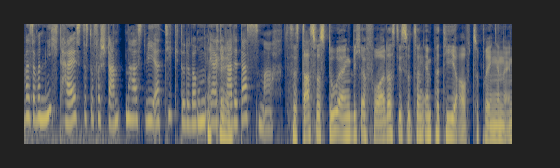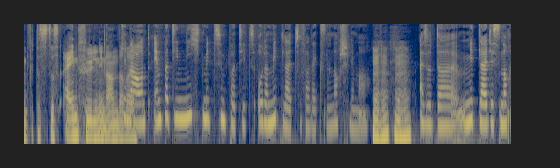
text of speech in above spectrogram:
Was aber nicht heißt, dass du verstanden hast, wie er tickt oder warum okay. er gerade das macht. Das heißt, das, was du eigentlich erforderst, ist sozusagen Empathie aufzubringen, das, das Einfühlen in andere. Genau, und Empathie nicht mit Sympathie oder Mitleid zu verwechseln, noch schlimmer. Mhm, mh. Also da Mitleid ist noch noch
